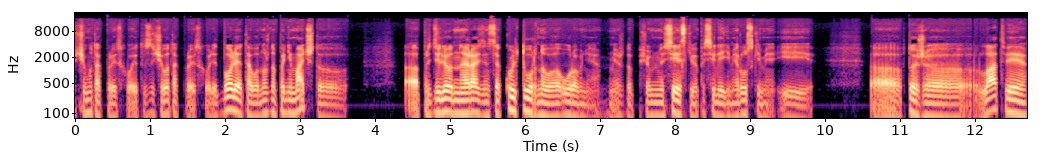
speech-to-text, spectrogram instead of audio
Почему так происходит, из-за чего так происходит. Более того, нужно понимать, что определенная разница культурного уровня между причем сельскими поселениями русскими и э, в той же Латвии,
